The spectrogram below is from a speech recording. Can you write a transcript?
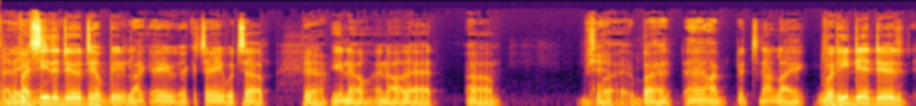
At if I see the dude, he'll be like, "Hey, I could say, hey, what's up?" Yeah. You know, and all that. Um, Shit. but but uh, I, it's not like what he did, dude.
